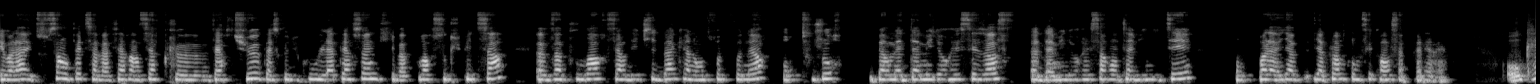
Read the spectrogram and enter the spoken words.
Et voilà, et tout ça, en fait, ça va faire un cercle vertueux parce que du coup, la personne qui va pouvoir s'occuper de ça va pouvoir faire des feedbacks à l'entrepreneur pour toujours lui permettre d'améliorer ses offres, d'améliorer sa rentabilité. voilà, il y a, y a, plein de conséquences après derrière. Ok.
